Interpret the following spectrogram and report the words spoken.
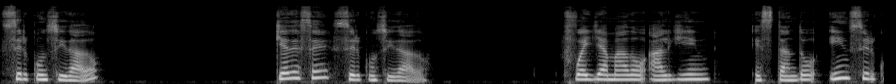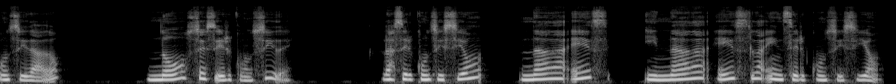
circuncidado? Quédese circuncidado. ¿Fue llamado alguien estando incircuncidado? No se circuncide. La circuncisión nada es y nada es la incircuncisión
